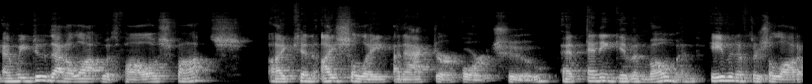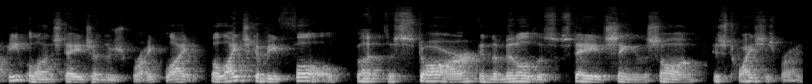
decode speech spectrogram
And we do that a lot with follow spots. I can isolate an actor or two at any given moment, even if there's a lot of people on stage and there's bright light. The lights can be full, but the star in the middle of the stage singing the song is twice as bright.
